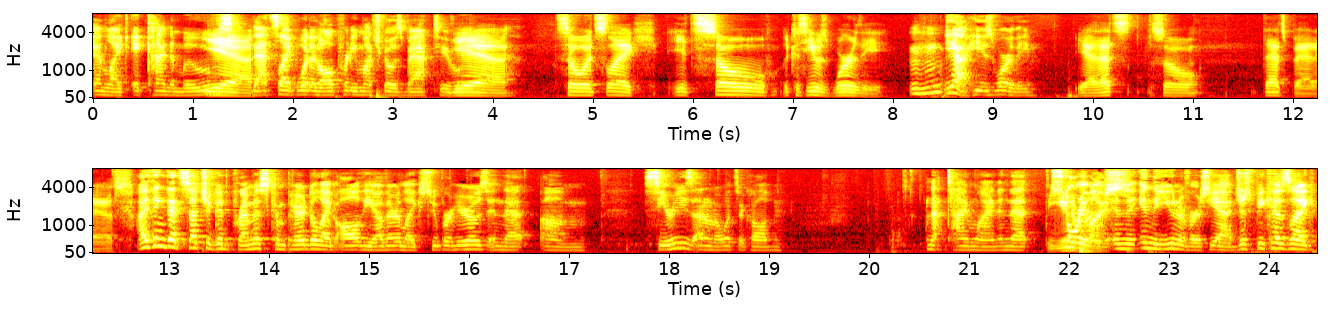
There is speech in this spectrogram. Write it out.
and like it kind of moves? Yeah. That's like what it all pretty much goes back to. yeah. So it's like it's so because he was worthy. Mm-hmm. Yeah, he's worthy. Yeah, that's so that's badass. I think that's such a good premise compared to like all the other like superheroes in that um series. I don't know what's it called. Not timeline in that storyline in the in the universe. Yeah, just because like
